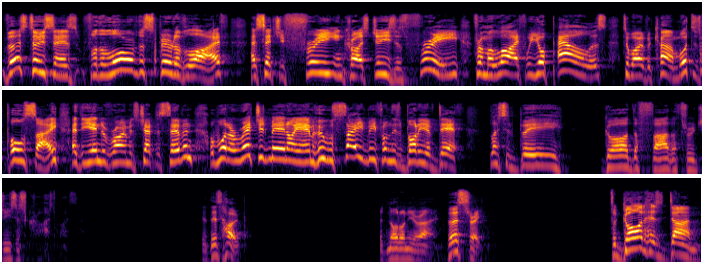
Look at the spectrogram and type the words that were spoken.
verse 2 says, For the law of the Spirit of life has set you free in Christ Jesus, free from a life where you're powerless to overcome. What does Paul say at the end of Romans chapter 7? What a wretched man I am, who will save me from this body of death? Blessed be God the Father through Jesus Christ, my Saviour. There's hope, but not on your own. Verse 3 For God has done,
